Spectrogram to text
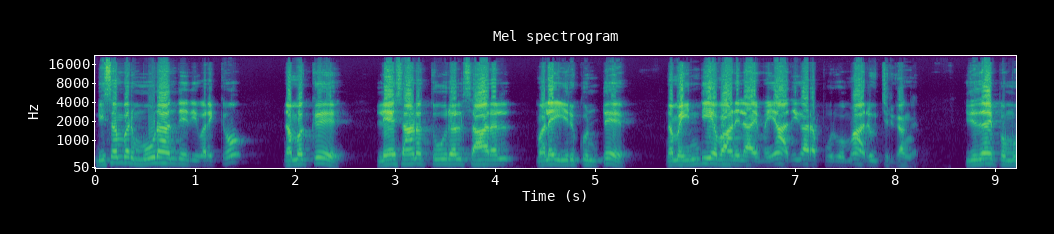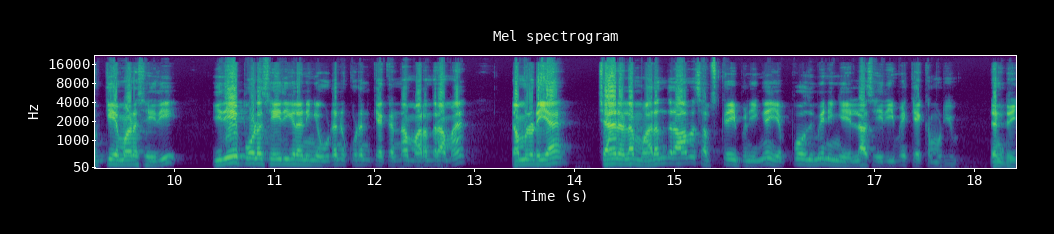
டிசம்பர் மூணாம் தேதி வரைக்கும் நமக்கு லேசான தூறல் சாரல் மழை இருக்குன்ட்டு நம்ம இந்திய வானிலை மையம் அதிகாரப்பூர்வமாக அறிவிச்சிருக்காங்க. இதுதான் இப்போ முக்கியமான செய்தி. இதே போல செய்திகளை நீங்கள் உடனுக்குடன் கேட்கணும்னா மறந்துடாம நம்மளுடைய சேனலை மறந்துடாம சப்ஸ்கிரைப் பண்ணிங்க. எப்போதுமே நீங்கள் எல்லா செய்தியுமே கேட்க முடியும். நன்றி.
